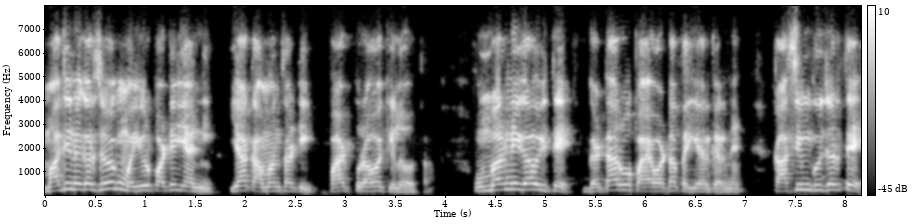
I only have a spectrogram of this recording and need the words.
माजी नगरसेवक मयूर पाटील यांनी या कामांसाठी पाठपुरावा केला होता. उंबारणी गाव इथे गटार व पायवाटा तयार करणे कासिम गुजर ते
